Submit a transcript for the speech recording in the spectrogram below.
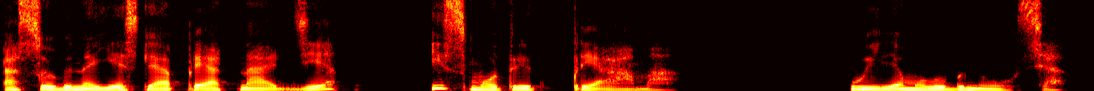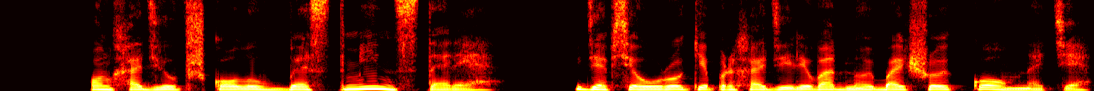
особенно если опрятно одет и смотрит прямо. Уильям улыбнулся. Он ходил в школу в Вестминстере, где все уроки проходили в одной большой комнате,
